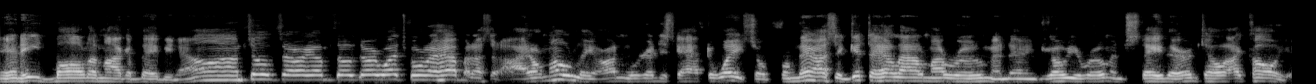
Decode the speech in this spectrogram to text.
and he's bawling like a baby now. Oh, I'm so sorry. I'm so sorry. What's going to happen? I said, I don't know, Leon. We're going to just have to wait. So from there, I said, get the hell out of my room and then go to your room and stay there until I call you.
